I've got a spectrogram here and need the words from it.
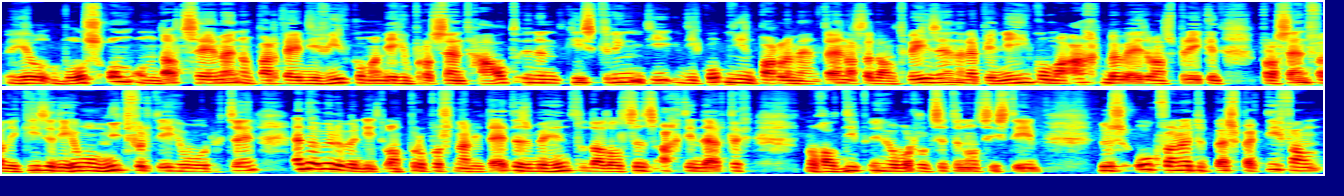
heel boos om, omdat zij men een partij die 4,9% haalt in een kieskring, die, die komt niet in het parlement. En als er dan twee zijn, dan heb je 9,8 bij wijze van spreken procent van de kiezers die gewoon niet vertegenwoordigd zijn. En dat willen we niet, want proportionaliteit is een beginsel dat al sinds 1830 nogal diep ingeworteld zit in ons systeem. Dus ook vanuit het perspectief van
